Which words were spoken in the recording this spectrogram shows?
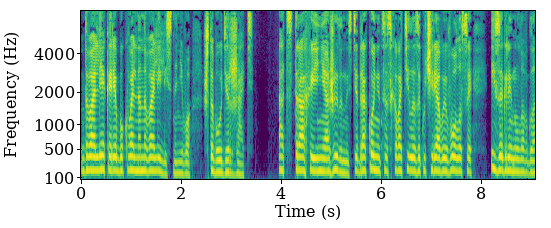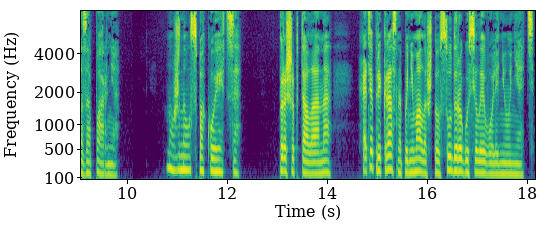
Два лекаря буквально навалились на него, чтобы удержать. От страха и неожиданности драконица схватила за кучерявые волосы и заглянула в глаза парня. «Нужно успокоиться», — прошептала она, хотя прекрасно понимала, что судорогу силой воли не унять.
